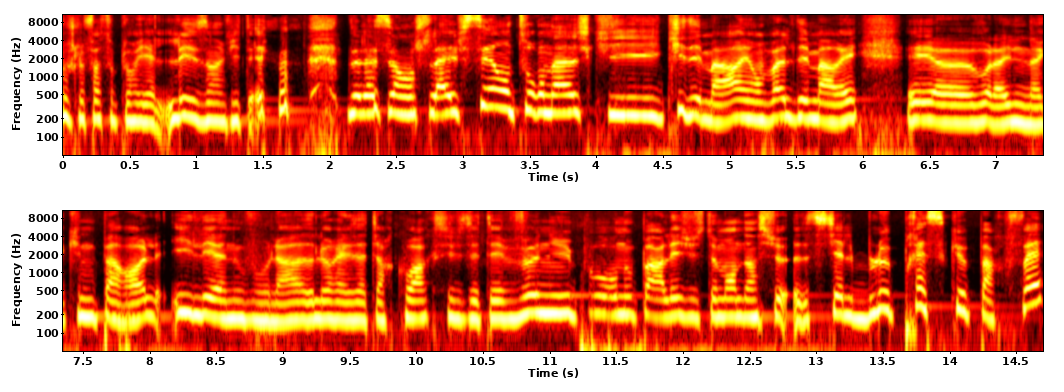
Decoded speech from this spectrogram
Faut que je le fasse au pluriel, les invités de la séance live. C'est en tournage qui, qui démarre et on va le démarrer. Et euh, voilà, il n'a qu'une parole. Il est à nouveau là, le réalisateur Quarks. Ils étaient venus pour nous parler justement d'un ciel bleu presque parfait.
